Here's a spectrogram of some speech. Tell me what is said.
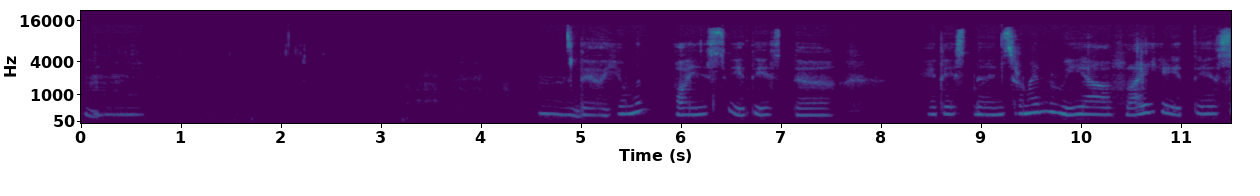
Mm. Mm, the human voice it is the it is the instrument we play. It is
